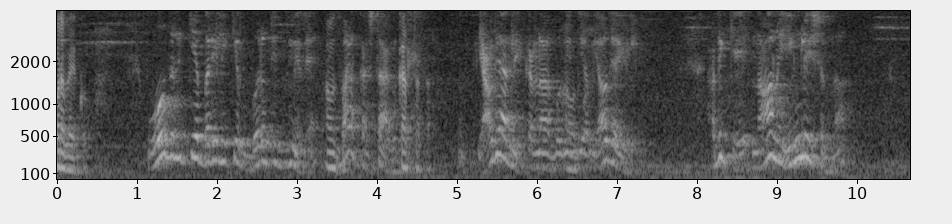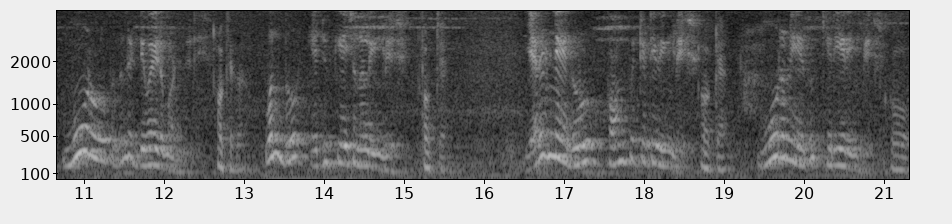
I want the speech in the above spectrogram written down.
ಬರಬೇಕು. ಓದಲಿಕ್ಕೆ ಬರೀಲಿಕ್ಕೆ ಬರದಿದ್ದ ಮೇಲೆ ಭಾಳ ಕಷ್ಟ ಆಗುತ್ತೆ. ಕಷ್ಟ ಸರ್. ಯಾವುದೇ ಆಗಲಿ ಕನ್ನಡ ಆಗ್ಬೋದು ಹಿಂದಿ. ಯಾವುದೇ ಆಗಲಿ. ಅದಕ್ಕೆ ನಾನು ಇಂಗ್ಲೀಷನ್ನು ಮೂರು ರೂಪದಲ್ಲಿ ಡಿವೈಡ್ ಮಾಡಿದ್ದೀನಿ. Okay sir. ಒಂದು ಎಜುಕೇಷನಲ್ ಇಂಗ್ಲೀಷ್. ಓಕೆ. ಎರಡನೇದು ಕಾಂಪಿಟೇಟಿವ್ ಇಂಗ್ಲೀಷ್. ಓಕೆ. ಮೂರನೆಯದು ಕೆರಿಯರ್ ಇಂಗ್ಲೀಷ್. ಓ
